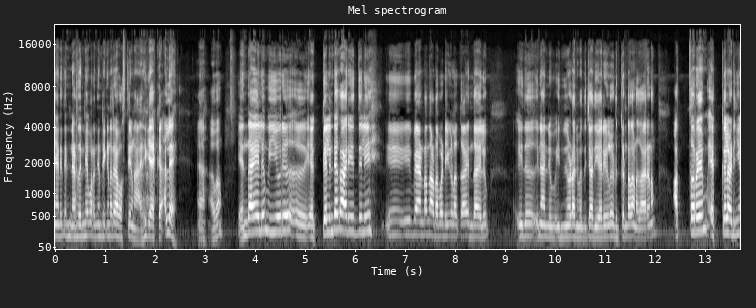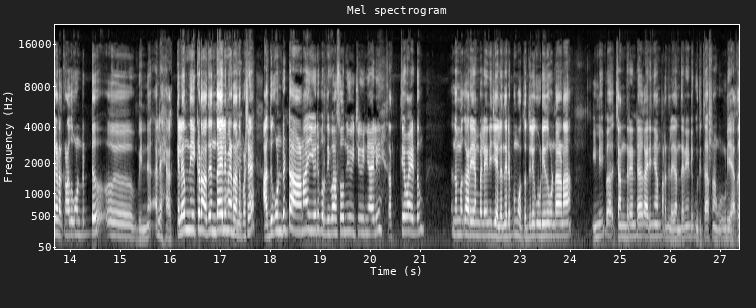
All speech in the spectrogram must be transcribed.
ഞാനിത് എന്നോട് തന്നെ പറഞ്ഞുകൊണ്ടിരിക്കുന്ന ഒരു അവസ്ഥയാണ്. ആര് കേൾക്കുക അല്ലേ? അപ്പം എന്തായാലും ഈ ഒരു എക്കലിന്റെ കാര്യത്തിൽ വേണ്ട നടപടികളൊക്കെ എന്തായാലും ഇത് ഇതിനു ഇതിനോടനുബന്ധിച്ച് അധികാരികൾ എടുക്കേണ്ടതാണ്. കാരണം അത്രയും എക്കൽ അടിഞ്ഞു കിടക്കണത് കൊണ്ടിട്ട് പിന്നെ അല്ലെ എക്കലം നീക്കണം അതെന്തായാലും വേണ്ടതാണ്. പക്ഷേ അതുകൊണ്ടിട്ടാണ് ഈ ഒരു പ്രതിഭാസം എന്ന് ചോദിച്ചു കഴിഞ്ഞാൽ സത്യമായിട്ടും നമുക്കറിയാൻ പറ്റില്ല. ഇനി ജലനിരപ്പ് മൊത്തത്തിൽ കൂടിയത് കൊണ്ടാണ്. ഇനിയിപ്പോൾ ചന്ദ്രന്റെ കാര്യം ഞാൻ പറഞ്ഞില്ല ചന്ദ്രന്റെ ഗുരുത്താർഷണം കൂടി. അത്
